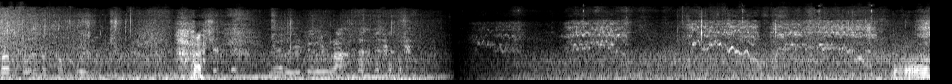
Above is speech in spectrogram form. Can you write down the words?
Спокойно, спокойно. Меру первый раз. О.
